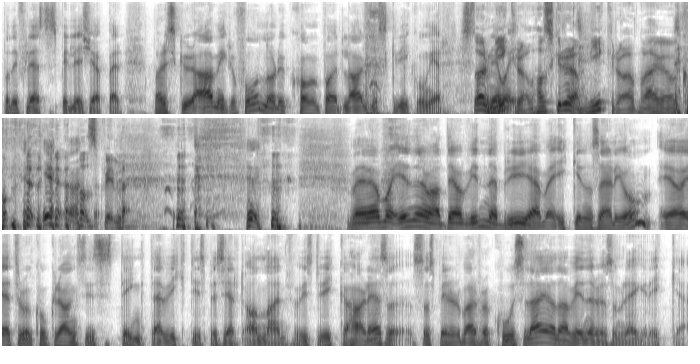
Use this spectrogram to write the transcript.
på de fleste spill jeg kjøper. Bare skru av mikrofonen når du kommer på et lag med skrikunger. Står mikroen. Han skrur av mikroen hver gang han kommer og spiller. Men jeg må innrømme at det å vinne bryr jeg meg ikke noe særlig om. Ja, jeg tror konkurranseinstinkt er viktig, spesielt online. For hvis du ikke har det, så, så spiller du bare for å kose deg, og da vinner du som regel ikke.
